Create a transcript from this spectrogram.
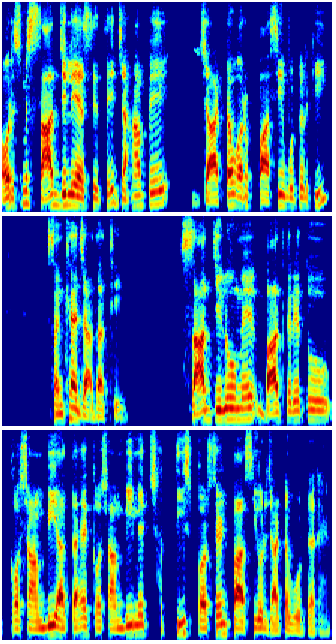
और इसमें सात ज़िले ऐसे थे जहाँ पे जाटव और पासी वोटर की संख्या ज़्यादा थी। सात जिलों में बात करें तो कौशाम्बी आता है कौशाम्बी में 36 परसेंट पासी और जाटव वोटर हैं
